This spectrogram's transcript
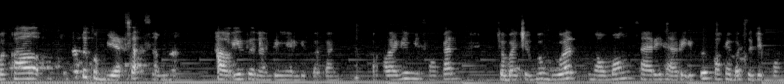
bakal kita tuh kebiasa sama hal itu nantinya gitu kan. Apalagi misalkan coba-coba buat ngomong sehari-hari itu pakai bahasa Jepang.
